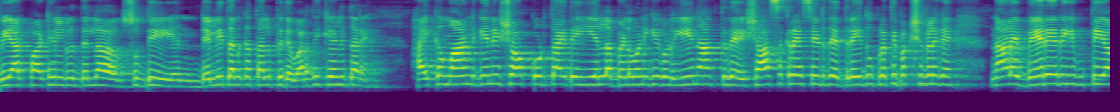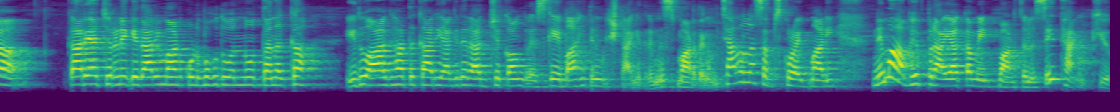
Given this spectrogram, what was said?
ಬಿ ಆರ್ ಪಾಟೀಲ್ರದ್ದೆಲ್ಲ ಸುದ್ದಿ ಡೆಲ್ಲಿ ತನಕ ತಲುಪಿದೆ, ವರದಿ ಕೇಳಿದ್ದಾರೆ. ಹೈಕಮಾಂಡ್ಗೇನೆ ಶಾಕ್ ಕೊಡ್ತಾ ಇದೆ. ಈ ಎಲ್ಲ ಬೆಳವಣಿಗೆಗಳು ಏನಾಗ್ತಿದೆ? ಶಾಸಕರೇ ಸಿಡ್ದಿದ್ರೆ ಇದು ಪ್ರತಿಪಕ್ಷಗಳಿಗೆ ನಾಳೆ ಬೇರೆ ರೀತಿಯ ಕಾರ್ಯಾಚರಣೆಗೆ ದಾರಿ ಮಾಡಿಕೊಡಬಹುದು ಅನ್ನೋ ತನಕ ಇದು ಆಘಾತಕಾರಿಯಾಗಿದೆ. ರಾಜ್ಯ ಕಾಂಗ್ರೆಸ್ಗೆ ಮಾಹಿತಿ ನಿಮ್ಗೆ ಇಷ್ಟ ಆಗಿದ್ರೆ ಮಿಸ್ ಮಾಡಿದೆ. ನಮ್ಮ ಚಾನಲ್ನ ಸಬ್ಸ್ಕ್ರೈಬ್ ಮಾಡಿ. ನಿಮ್ಮ ಅಭಿಪ್ರಾಯ ಕಮೆಂಟ್ ಮಾಡಿ ತಿಳಿಸಿ. ಥ್ಯಾಂಕ್ ಯು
